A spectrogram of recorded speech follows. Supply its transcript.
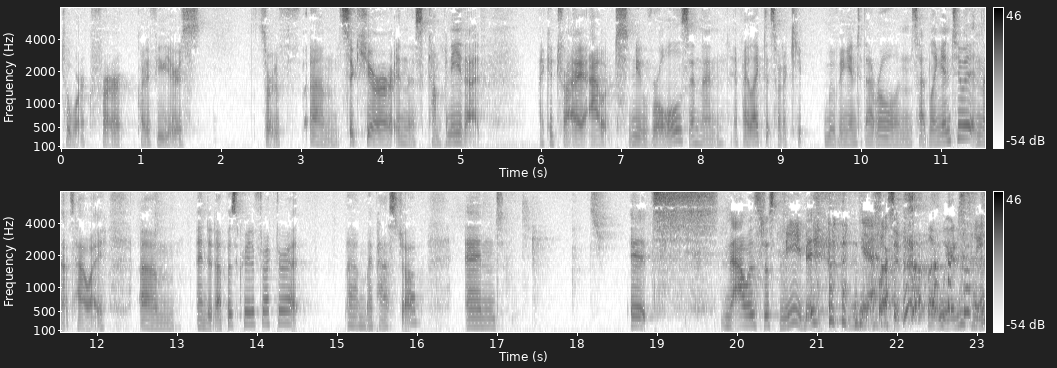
to work for quite a few years, sort of um, secure in this company that I could try out new roles, and then if I liked it, sort of keep moving into that role and settling into it. And that's how I um, ended up as creative director at um, my past job. And it now is just me. Yeah. The weirdest thing.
